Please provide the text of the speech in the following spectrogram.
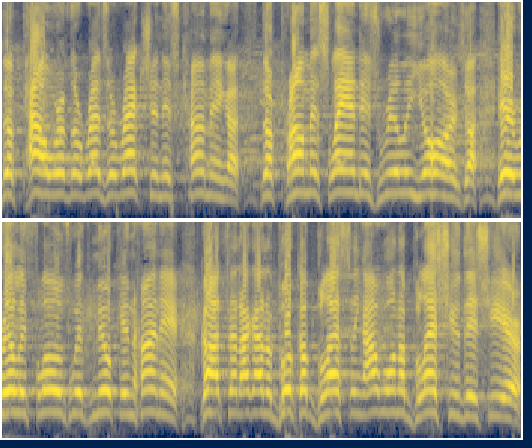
The power of the resurrection is coming. Uh, the promised land is really yours. Uh, it really flows with milk and honey. God said, I got a book of blessing. I want to bless you this year.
